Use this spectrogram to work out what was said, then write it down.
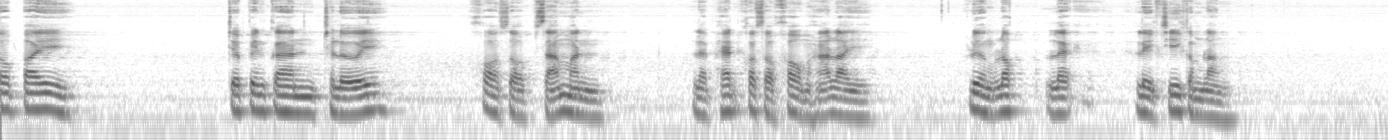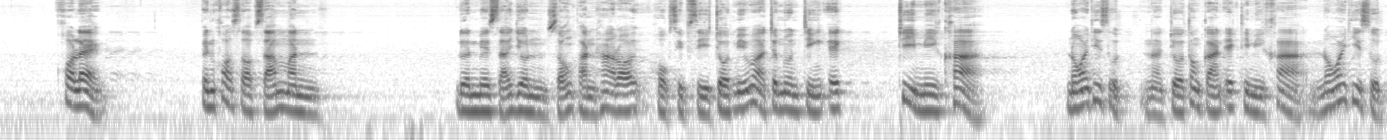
ต่อไป จะเป็นการเฉลย ข้อสอบสามัญและแพทย์ข้อสอบเข้ามหาลัย เรื่องล็อกและเลขชี้กำลัง ข้อแรกเป็นข้อสอบสามัญเดือนเมษายน 2564 โจทย์มีว่าจำนวนจริง x ที่มีค่าน้อยที่สุดนะโจทย์ต้องการ x ที่มีค่าน้อยที่สุด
